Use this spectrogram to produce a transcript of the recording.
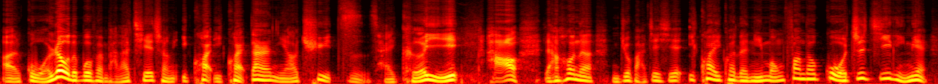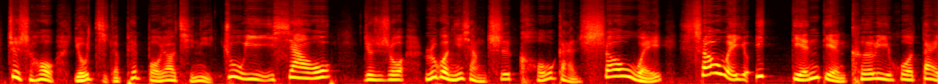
啊，果肉的部分，把它切成一块一块。当然你要去籽才可以。好，然后呢，你就把这些一块一块的柠檬放到果汁机里面。这时候有几个 people 要请你注意一下哦，就是说，如果你想吃口感稍微稍微有一。点点颗粒或带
